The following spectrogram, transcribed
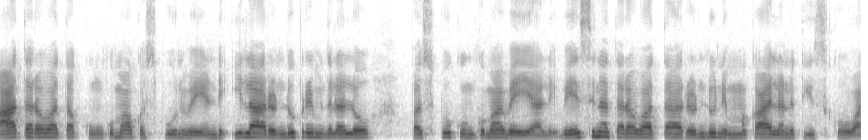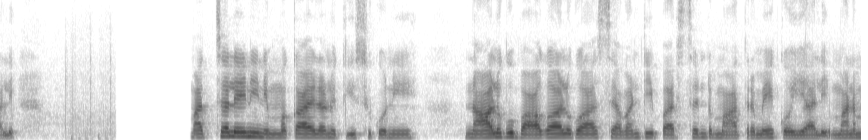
ఆ తర్వాత కుంకుమ ఒక స్పూన్ వేయండి. ఇలా రెండు ప్రమిదలలో పసుపు కుంకుమ వేయాలి. వేసిన తర్వాత రెండు నిమ్మకాయలను తీసుకోవాలి. మచ్చలేని నిమ్మకాయలను తీసుకొని నాలుగు భాగాలుగా సెవెంటీ పర్సెంట్ మాత్రమే కొయ్యాలి. మనం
